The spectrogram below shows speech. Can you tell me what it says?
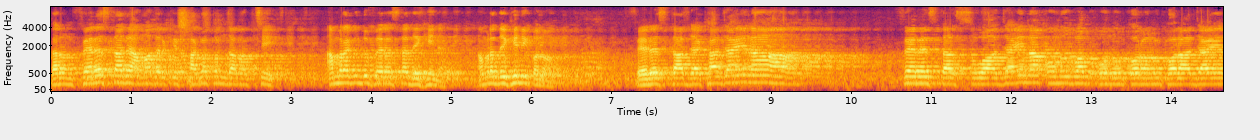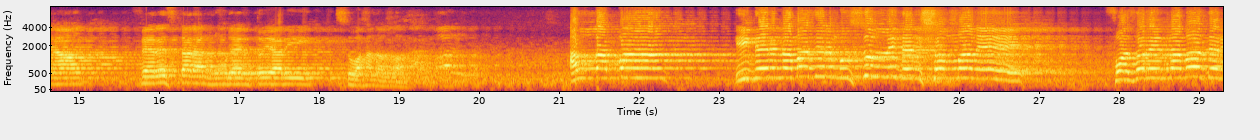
কারণ ফেরেস্তারে আমাদেরকে স্বাগতম জানাচ্ছে। আমরা কিন্তু ফেরেস্তা দেখি না। আমরা দেখিনি কোনো। ফেরেস্তা দেখা যায় না। ফেরেস্তা শোয়া যায় না। অনুভব অনুকরণ করা যায় না। ফেরেস্তারা নূরের তৈয়ারি সোহান আল্লাহ আল্লাহ ঈদের নামাজের মুসল্লিদের সম্মানে ফজরের নামাজের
